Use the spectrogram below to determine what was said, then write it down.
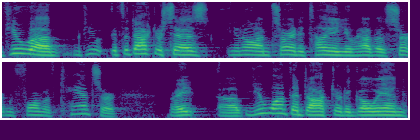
if you, uh, if you, if the doctor says, you know, I'm sorry to tell you, you have a certain form of cancer, right? Uh, you want the doctor to go in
